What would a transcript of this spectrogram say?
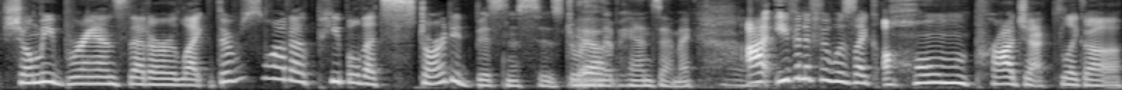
Show me brands that are like. There was a lot of people that started businesses during Yeah. the pandemic. Uh, even if it was like a home project, like a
